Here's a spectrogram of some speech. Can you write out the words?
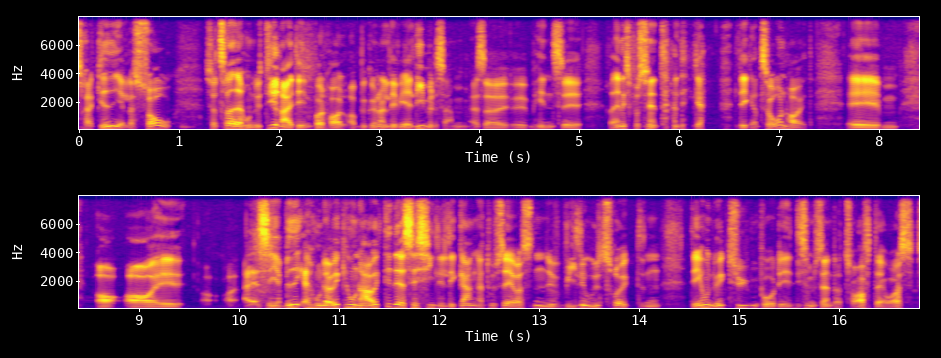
tragedie eller sorg, så træder hun jo direkte ind på et hold og begynder at levere lige med det samme. Altså øh, hendes øh, redningsprocent, der ligger, ligger tårnhøjt. Øh, og, og, øh, altså jeg ved ikke, at hun, er jo ikke, hun har jo ikke det der Cecilie Legang, og du sagde også sådan øh, vilde udtryk. Den, det er hun jo ikke typen på. Det er ligesom Sandra Toft, der jo også,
